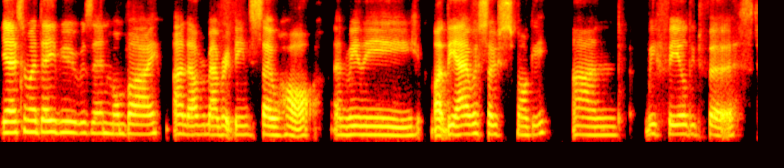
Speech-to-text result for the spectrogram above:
Yeah, so my debut was in Mumbai, and I remember it being so hot and really like the air was so smoggy, and we fielded first.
